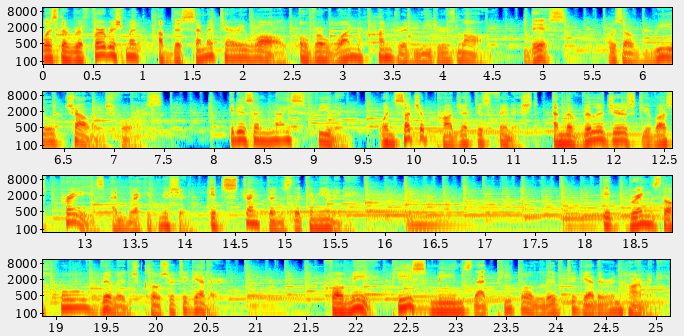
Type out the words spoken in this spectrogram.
was the refurbishment of the cemetery wall over 100 meters long. This was a real challenge for us. It is a nice feeling when such a project is finished and the villagers give us praise and recognition. It strengthens the community. It brings the whole village closer together. For me, peace means that people live together in harmony.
